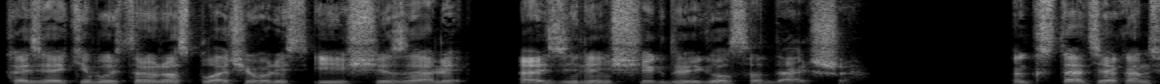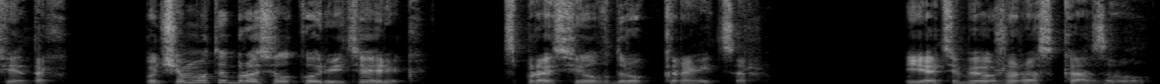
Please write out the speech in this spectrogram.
хозяйки быстро расплачивались и исчезали, а зеленщик двигался дальше. «Кстати, о конфетах. Почему ты бросил курить, Эрик?» – спросил вдруг Крейцер. «Я тебе уже рассказывал».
